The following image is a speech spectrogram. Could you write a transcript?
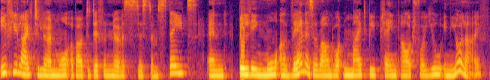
If you like to learn more about the different nervous system states and building more awareness around what might be playing out for you in your life,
